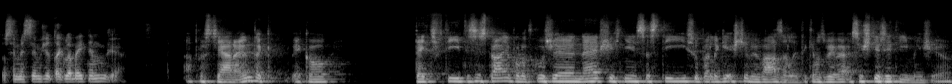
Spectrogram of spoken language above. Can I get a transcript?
To si myslím, že takhle být nemůže. A prostě já nevím, tak jako teď v té, ty si správně podotkl, že ne všichni se z té Superligy ještě vyvázali. Teď tam zbývají asi čtyři týmy, že jo.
